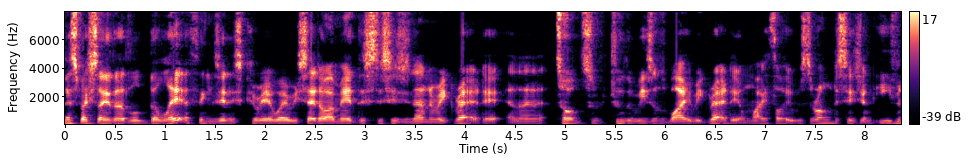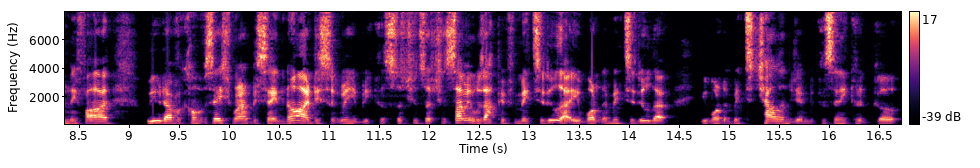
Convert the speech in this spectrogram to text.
especially the the later things in his career where he said, "Oh, I made this decision and I regretted it," and then talked to the reasons why he regretted it and why he thought it was the wrong decision. Even if I we would have a conversation where I'd be saying, "No, I disagree because such and such," and Sammy was happy for me to do that. He wanted me to do that. He wanted me to challenge him because then he could go.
